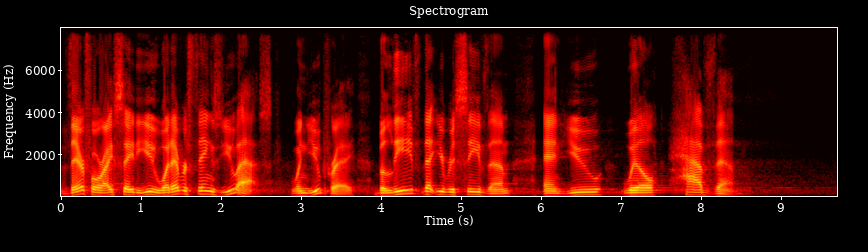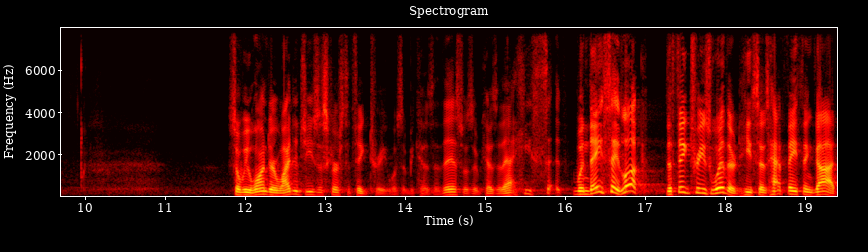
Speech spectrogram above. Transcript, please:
Therefore, I say to you, whatever things you ask when you pray, believe that you receive them, and you will have them. So we wonder, why did Jesus curse the fig tree? Was it because of this? Was it because of that? He said, when they say, look, the fig tree's withered, he says, have faith in God.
